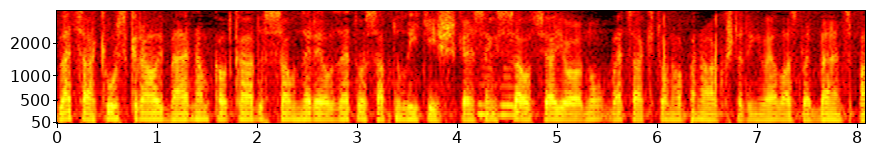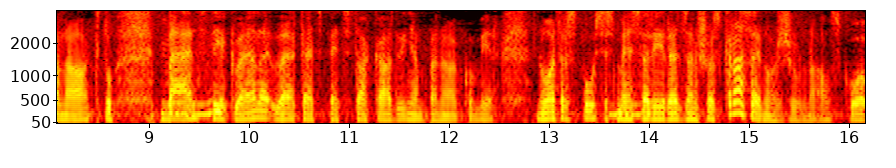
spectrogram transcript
vecāki uzkrauj bērnam kaut kādu savu nerealizēto sapņu līķīšus, kā es viņus mm -hmm. saucu, ja, jo, nu, vecāki to nav panākuši, tad viņi vēlās, lai bērns panāktu. Bērns mm -hmm. tiek vēlē, vērtēts pēc tā, kāda viņam panākumi ir. No otras puses, mm -hmm. mēs arī redzam šos krāsainos žurnālus, ko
